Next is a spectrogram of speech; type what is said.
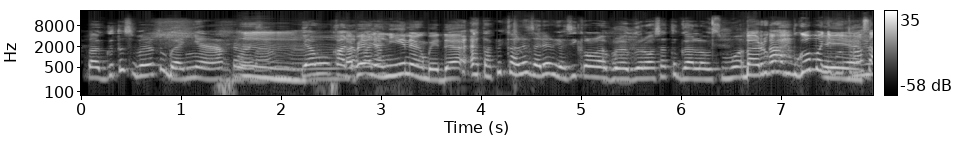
lagu tuh sebenarnya tuh banyak ya nggak sih? yang Tapi yang nyanyiin yang beda eh tapi kalian sadar gak sih kalau lagu-lagu Rosa tuh galau semua Baru gue mau nyebut iya. Rosa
